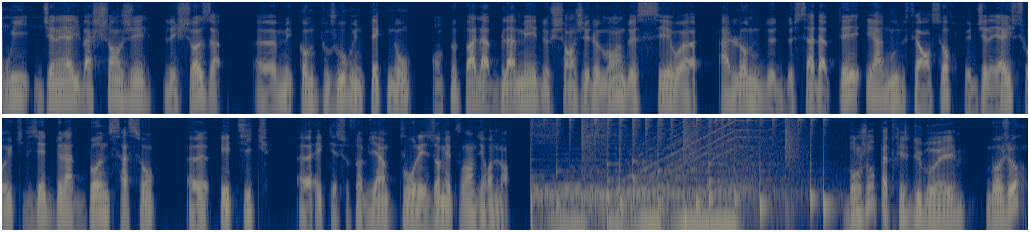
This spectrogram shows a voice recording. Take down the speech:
oui, GenAI va changer les choses, euh, mais comme toujours, une techno, on ne peut pas la blâmer de changer le monde. C'est euh, à l'homme de, de s'adapter et à nous de faire en sorte que GenAI soit utilisé de la bonne façon euh, éthique euh, et que ce soit bien pour les hommes et pour l'environnement. Bonjour Patrice Dubois. Bonjour.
